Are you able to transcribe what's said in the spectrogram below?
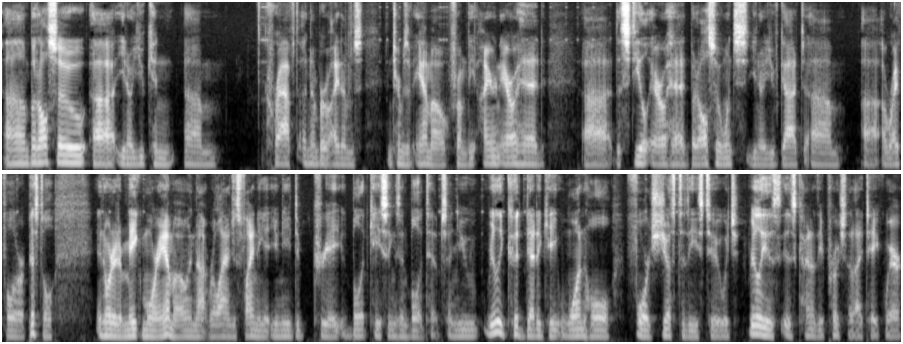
Um, but also, uh, you know, you can um, craft a number of items in terms of ammo from the iron arrowhead, uh, the steel arrowhead. But also, once you know you've got um, uh, a rifle or a pistol, in order to make more ammo and not rely on just finding it, you need to create bullet casings and bullet tips. And you really could dedicate one whole forge just to these two, which really is, is kind of the approach that I take where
